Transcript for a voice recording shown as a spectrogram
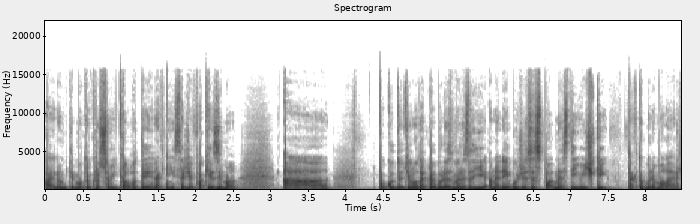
a jenom ty motokrosové kalhoty, jinak nic, takže fakt je zima. A pokud to tělo takhle bude zmrzlý a nedej bože se spadne z té výšky, tak to bude malér.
